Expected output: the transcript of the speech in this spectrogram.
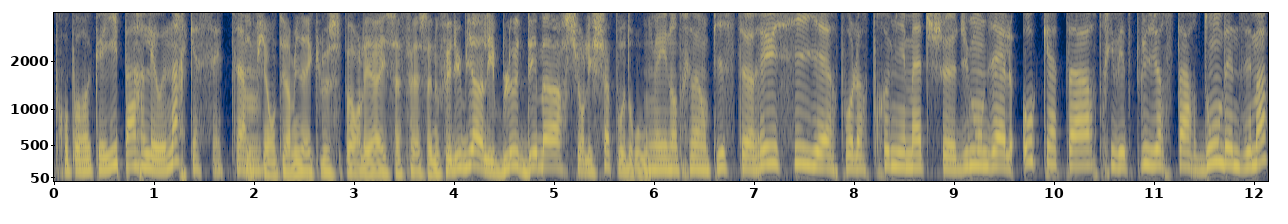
Propos recueillis par Léonard Cassette. Et puis on termine avec le sport, Léa, et ça, fait, ça nous fait du bien. Les Bleus démarrent sur les chapeaux de roue. Une entrée en piste réussie hier pour leur premier match du mondial au Qatar, privé de plusieurs stars dont Benzema.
